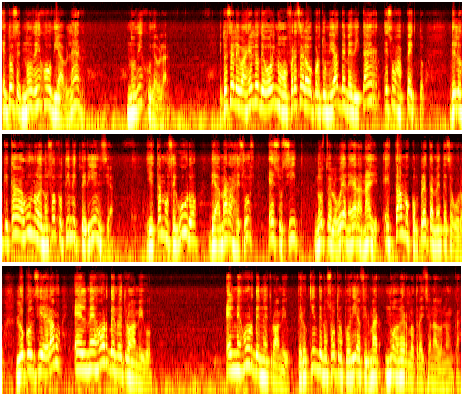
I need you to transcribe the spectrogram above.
Entonces, no dejo de hablar. No dejo de hablar. Entonces el Evangelio de hoy nos ofrece la oportunidad de meditar esos aspectos de los que cada uno de nosotros tiene experiencia y estamos seguros de amar a Jesús, eso sí, no te lo voy a negar a nadie, estamos completamente seguros. Lo consideramos el mejor de nuestros amigos. El mejor de nuestros amigos. Pero ¿quién de nosotros podría afirmar no haberlo traicionado nunca?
